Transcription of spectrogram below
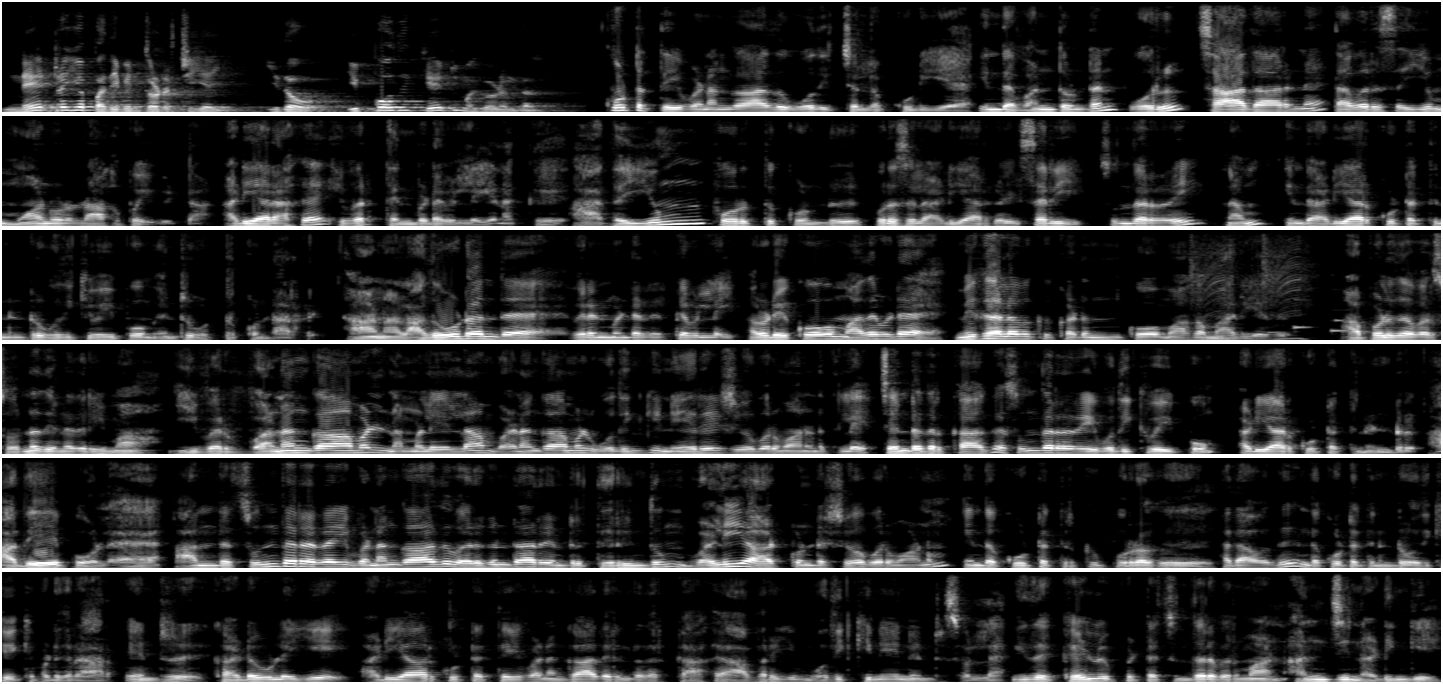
நேற்றைய பதிவின் தொடர்ச்சியை இதோ இப்போது கேட்டு மகிழுங்கள். கூட்டத்தை வணங்காது ஓதிச் செல்லக்கூடிய இந்த வன்தொண்டன் ஒரு சாதாரண தவறு செய்யும் மானுடனாக போய்விட்டான். அடியாராக இவர் தென்படவில்லை எனக்கு. அதையும் பொறுத்து கொண்டு ஒரு சில அடியார்கள் சரி சுந்தரரை நம் இந்த அடியார் கூட்டத்தினின்று ஒதுக்கி வைப்போம் என்று ஒற்றுக்கொண்டார்கள். ஆனால் அதோடு அந்த விரண்மண்டர் நிற்கவில்லை. அவருடைய கோபம் அதைவிட மிக அளவுக்கு கடும் கோபமாக மாறியது. அப்பொழுது அவர் சொன்னது என்ன தெரியுமா? இவர் வணங்காமல் நம்மளையெல்லாம் வணங்காமல் ஒதுங்கி நேரே சிவபெருமானிடத்திலே சென்றதற்காக சுந்தரரை ஒதுக்கி வைப்போம் அடியார் கூட்டத்தினின்று. அதே போல அந்த சுந்தரரை வணங்காது வருகின்றார் என்று தெரிந்தும் வழியை ஆட்கொண்ட சிவபெருமானும் இந்த கூட்டத்திற்கு பிறகு அதாவது இந்த கூட்டத்தினின்று ஒதுக்கி வைக்கப்படுகிறார் என்று கடவுளையே அடியார் கூட்டத்தை வணங்காதிருந்ததற்காக அவரையும் ஒதுக்கினேன் என்று சொல்ல இதை கேள்விப்பட்ட சுந்தர பெருமான் நடுங்கே நடுங்கி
